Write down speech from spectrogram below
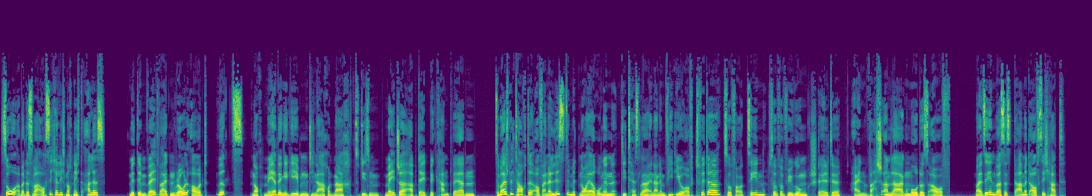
So, aber das war auch sicherlich noch nicht alles. Mit dem weltweiten Rollout wird's noch mehr Dinge geben, die nach und nach zu diesem Major Update bekannt werden. Zum Beispiel tauchte auf einer Liste mit Neuerungen, die Tesla in einem Video auf Twitter zur V10 zur Verfügung stellte, ein Waschanlagenmodus auf. Mal sehen, was es damit auf sich hat.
